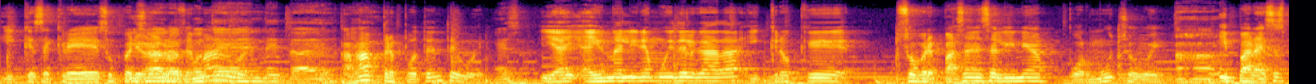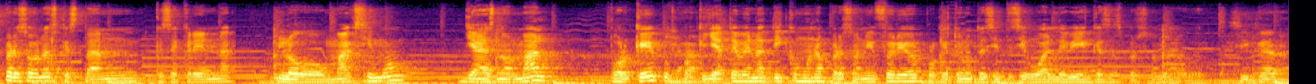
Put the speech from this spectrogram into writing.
y que se cree superior a los demás, güey. Prepotente y tal. Ajá, prepotente, güey. Eso. Y hay, hay una línea muy delgada y creo que sobrepasan esa línea por mucho, güey. Ajá. Y para esas personas que están, que se creen lo máximo, ya es normal. ¿Por qué? Pues porque ya te ven a ti como una persona inferior porque tú no te sientes igual de bien que esas personas, güey. Sí, claro.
